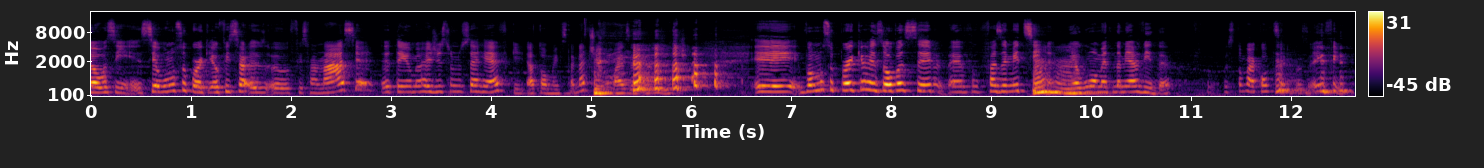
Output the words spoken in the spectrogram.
Então, assim, se eu, vamos supor que eu fiz, eu fiz farmácia, eu tenho meu registro no CRF, que atualmente está nativo, mas eu registro. E vamos supor que eu resolva ser, é, fazer medicina Uhum. em algum momento da minha vida. Isso não vai acontecer, mas enfim.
